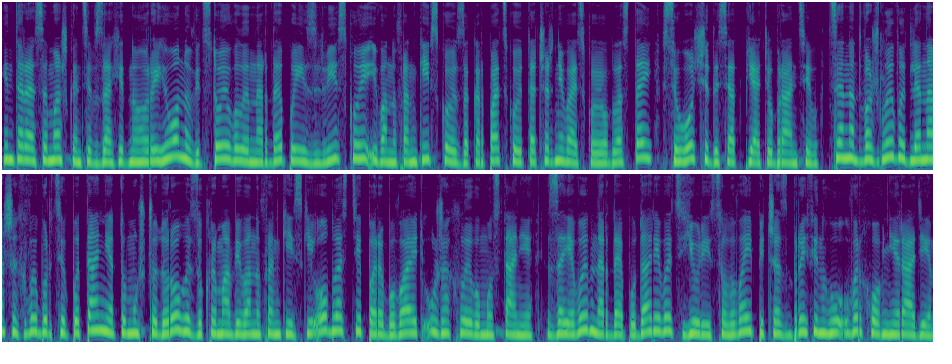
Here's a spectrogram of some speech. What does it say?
Інтереси мешканців західного регіону відстоювали нардепи із Львівської, Івано-Франківської, Закарпатської та Чернівецької областей. Всього 65 обранців. Це надважливе для наших виборців питання, тому що дороги, зокрема в Івано-Франківській області, перебувають у жахливому стані, заявив нардеп ударівець Юрій Соловей під час брифінгу у Верховній Раді.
